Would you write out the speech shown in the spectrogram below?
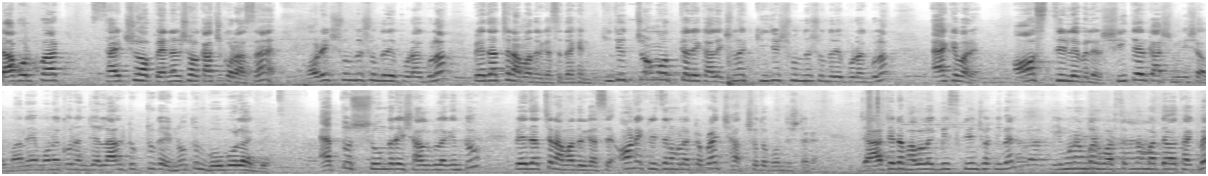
ডাবল পার্ট সাইড সহ প্যানেল সহ কাজ করা আছে হ্যাঁ? অনেক সুন্দর সুন্দর এই প্রোডাক্টগুলো পেয়ে যাচ্ছেন আমাদের কাছে। দেখেন কি যে চমৎকার এই কালেকশন কি যে সুন্দর সুন্দর এই প্রোডাক্টগুলো একেবারে অস্থির লেভেলের শীতের কাশ্মীরি শাল। মানে মনে করেন যে লাল টুকটুকে নতুন বউ বউ লাগবে। এত সুন্দর এই শালগুলো কিন্তু পেয়ে যাচ্ছেন আমাদের কাছে। অনেক রিজনেবল একটা প্রায় সাতশত পঞ্চাশ টাকা। যার যেটা ভালো লাগবে স্ক্রিনশট নেবেন। ইমো নাম্বার হোয়াটসঅ্যাপ নাম্বার দেওয়া থাকবে।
